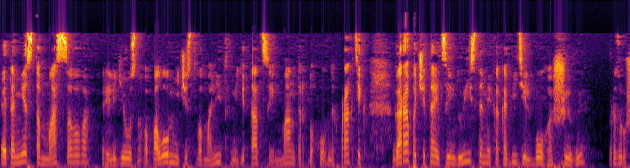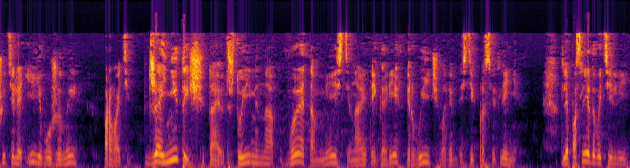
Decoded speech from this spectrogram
Это место массового религиозного паломничества, молитв, медитаций, мантр, духовных практик. Гора почитается индуистами как обитель бога Шивы, разрушителя, и его жены Парвати. Джайниты считают, что именно в этом месте, на этой горе, впервые человек достиг просветления. Для последователей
